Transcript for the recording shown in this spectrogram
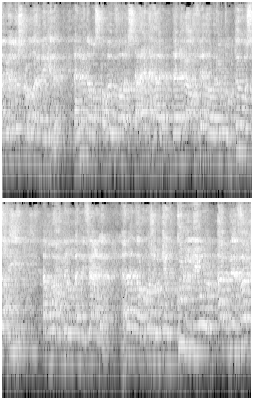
ما بيدعوش الله قبل كده. قالوا لي ده مصطباوي خالص تعالى تعالى ده لا بيعرف يقرأ ولا يكتب. قلت له مستحيل. قام واحد منهم قال لي فعلا هذا الرجل كان كل يوم قبل الفجر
